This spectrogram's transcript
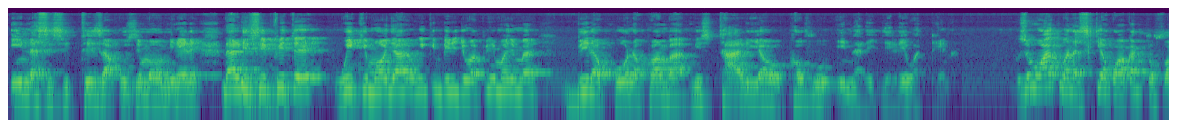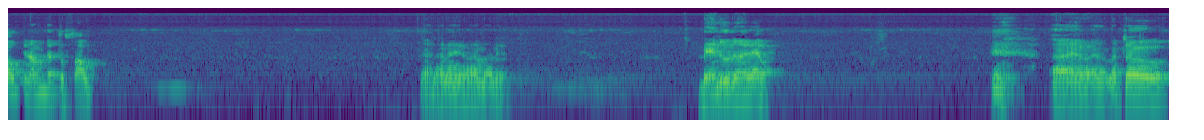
inasisitiza uzima wa milele na lisipite wiki moja wiki mbili jumapili moja bila kuona kwamba mistari ya wokovu inarejelewa tena kwa sababu watu wanasikia kwa wakati tofauti na muda tofauti na na naelewa maneno Beni unaelewa Haya bwana Mathayo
